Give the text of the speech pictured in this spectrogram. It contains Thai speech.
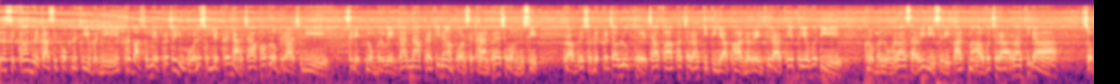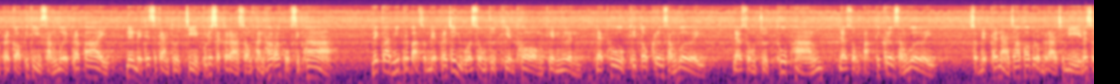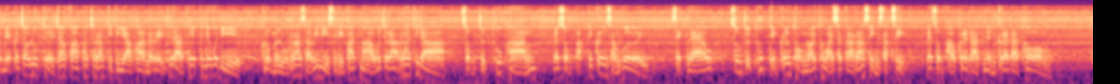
เวลา 19นาฬิกา16 นาทีวันนี้ พระบาทสมเด็จพระเจ้าอยู่หัวและสมเด็จพระนางเจ้าพระบรมราชินี เสด็จลงบริเวณด้านหน้าพระที่นั่งอภรสถานพระราชวังดุสิต พร้อมด้วยสมเด็จพระเจ้าลูกเธอเจ้าฟ้าพัชรกิติยาภานเรนทิราเทพยวดี กรมหลวงราชสารินีสิริพัฒน์มหาวชรราชธิดาทรงประกอบพิธีสังเวยพระป้าย เนื่องในเทศกาลตรุษจีนพุทธศักราช 2565 ในการนี้พระบาทสมเด็จพระเจ้าอยู่หัวทรงจุดเทียนทอง เทียนเงิน และธูปที่โต๊ะเครื่องสังเวย แล้วทรงจุดธูปหาง แล้วทรงปักที่เครื่องสังเวย สมเด็จพระนางเจ้าพระบรมราชินี และสมเด็จพระเจ้าลูกเธอเจ้าฟ้าพัชรกิติยาภานเรนทิราเทพพยวดี กรมหลวงราชสารินีสิริพัฒน์มหาวชรราชธิดา ส่งจุดธูปหาง และส่งปักที่เครื่องสังเวย เสร็จแล้วทรงจุดธูปเทียนเครื่องทองน้อยถวายสักการะสิ่งศักดิ์สิทธิ์และส่งเผากระดาษเงินกระดาษทอง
